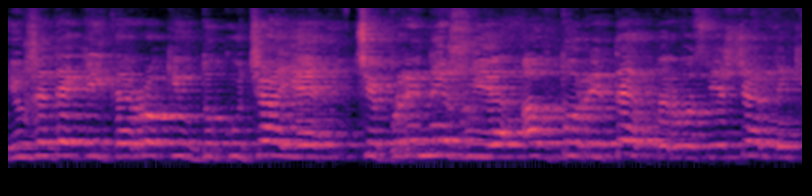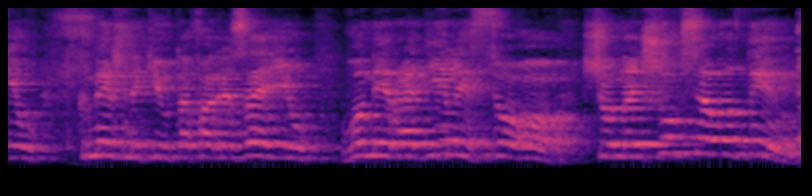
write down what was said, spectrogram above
і вже декілька років докучає чи принижує авторитет первосвященників, книжників та фарисеїв, вони раділи з цього, що знайшовся один,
